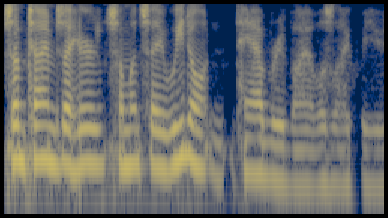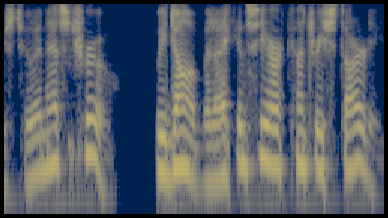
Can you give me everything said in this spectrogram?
sometimes I hear someone say, We don't have revivals like we used to, and that's true. We don't, but I can see our country starting.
